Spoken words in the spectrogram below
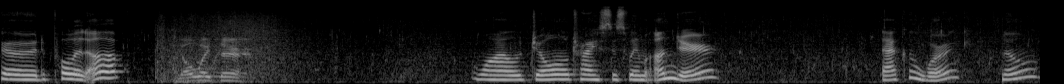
could pull it up Y'all wait there. while Joel tries to swim under, that could work. No?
